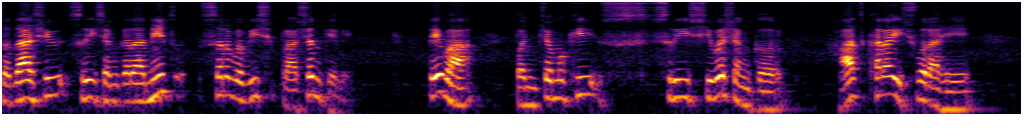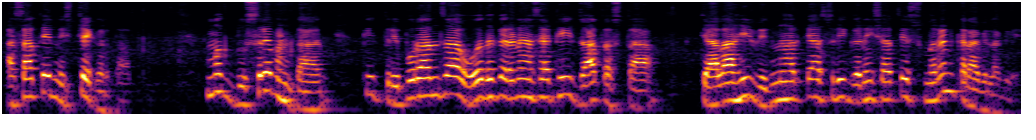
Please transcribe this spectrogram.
सदाशिव श्री शंकरांनीच सर्व विष प्राशन केले. तेव्हा पंचमुखी श्री शिवशंकर हाच खरा ईश्वर आहे असा ते निश्चय करतात. मग दुसरे म्हणतात की त्रिपुरांचा वध करण्यासाठी जात असता त्यालाही विघ्नहर्त्या श्री गणेशाचे स्मरण करावे लागले.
